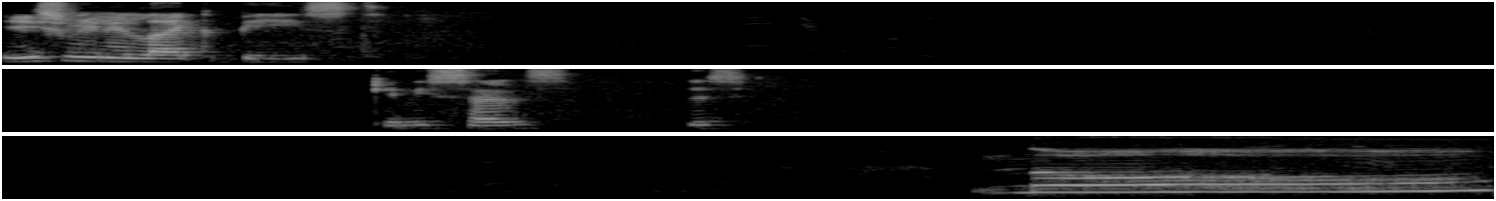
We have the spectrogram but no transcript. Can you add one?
He's really like a beast. Can you sense this? No.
